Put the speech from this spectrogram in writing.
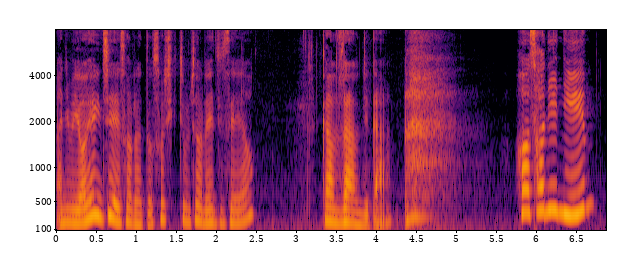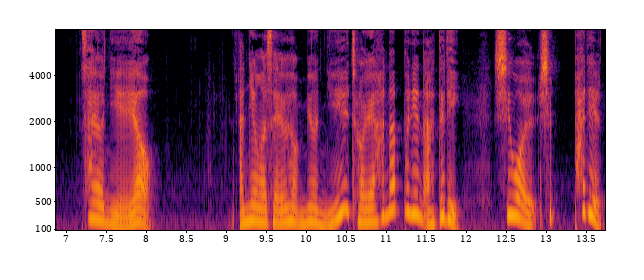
아니면 여행지에서라도 소식 좀 전해주세요. 감사합니다. 허선희님 사연이에요. 안녕하세요, 현미 언니. 저의 하나뿐인 아들이 10월 18일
